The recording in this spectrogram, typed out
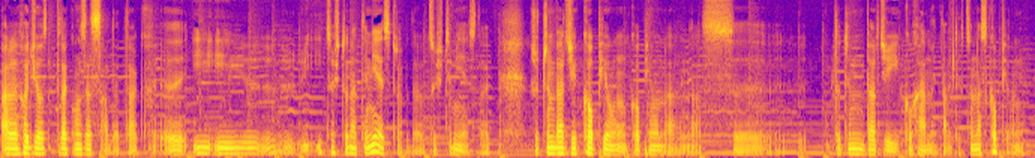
ale chodzi o taką zasadę, tak. I, i, I coś to na tym jest, prawda? Coś w tym jest, tak. Że czym bardziej kopią, kopią na nas, to tym bardziej kochamy tamtych, co nas kopią, nie?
